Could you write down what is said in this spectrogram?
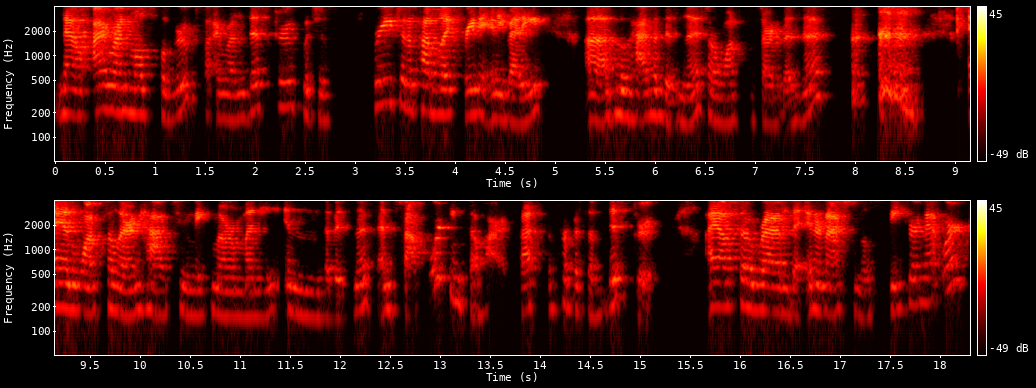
Now, I run multiple groups. I run this group, which is free to the public, free to anybody uh, who has a business or wants to start a business and wants to learn how to make more money in the business and stop working so hard. So that's the purpose of this group. I also run the International Speaker Network.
